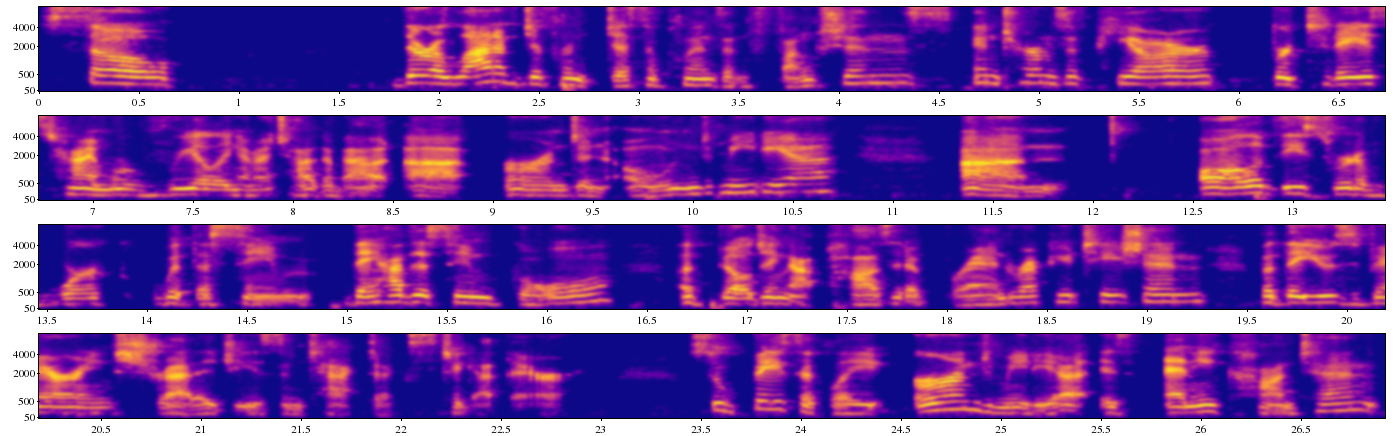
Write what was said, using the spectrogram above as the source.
So there are a lot of different disciplines and functions in terms of PR. For today's time, we're really going to talk about uh, earned and owned media. Um, all of these sort of work with the same, they have the same goal, of building that positive brand reputation, but they use varying strategies and tactics to get there. So basically, earned media is any content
